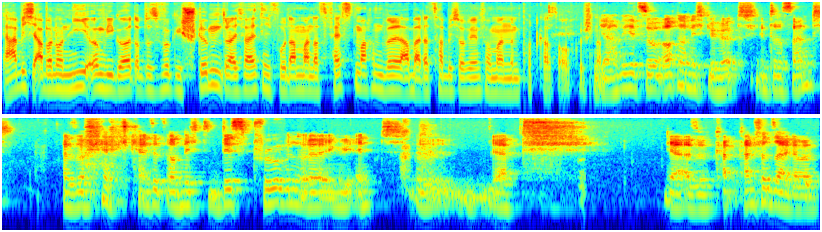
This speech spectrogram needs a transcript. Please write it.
Da habe ich aber noch nie irgendwie gehört, ob das wirklich stimmt oder ich weiß nicht, wo dann man das festmachen will, aber das habe ich auf jeden Fall mal in einem Podcast aufgeschnappt. Ja, habe ich jetzt so auch noch nicht gehört. Interessant. Also ich kann es jetzt auch nicht disproven oder irgendwie ent... Äh, ja. ja, also kann, kann schon sein, aber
